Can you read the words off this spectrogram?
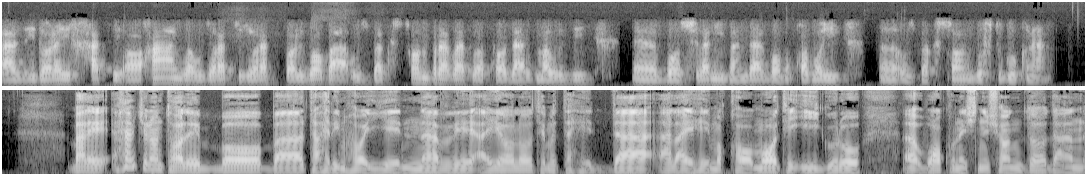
از اداره خط آهن و وزارت تجارت طالبا به ازبکستان برود و تا در مورد باز شدن بندر با مقامای ازبکستان گفتگو کنند. بله همچنان طالبا به تحریم های نو ایالات متحده علیه مقامات ای گروه واکنش نشان دادن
